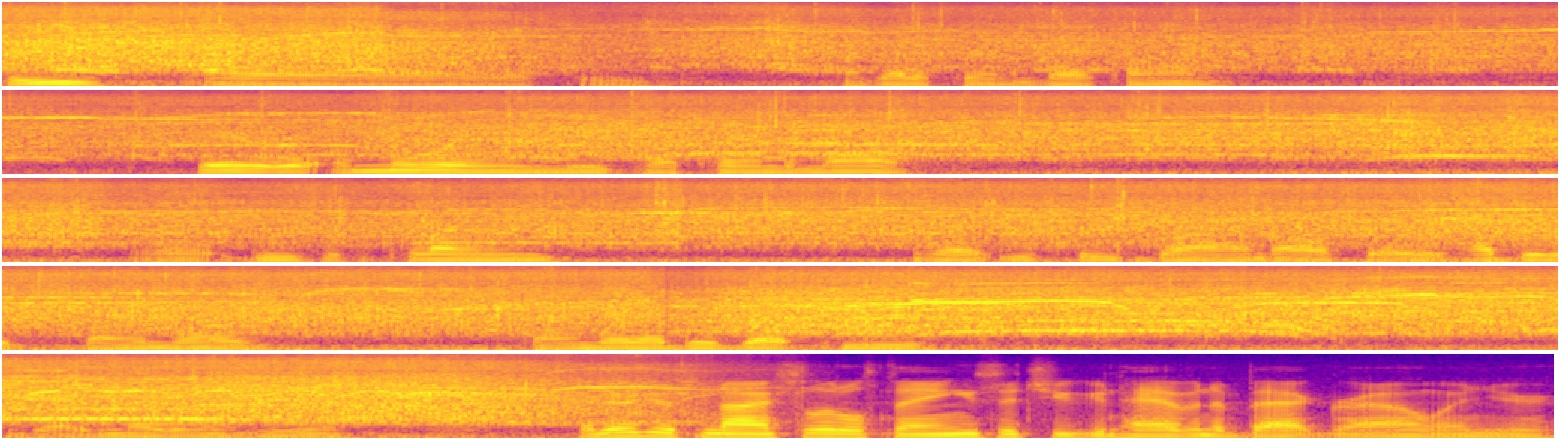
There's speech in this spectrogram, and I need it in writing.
These, uh. I gotta turn them back on. They're annoying me if I turned them off. Uh, these are the planes that you see flying also. I did it the same way. Same way I did that piece. Got And they're just nice little things that you can have in the background when you're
